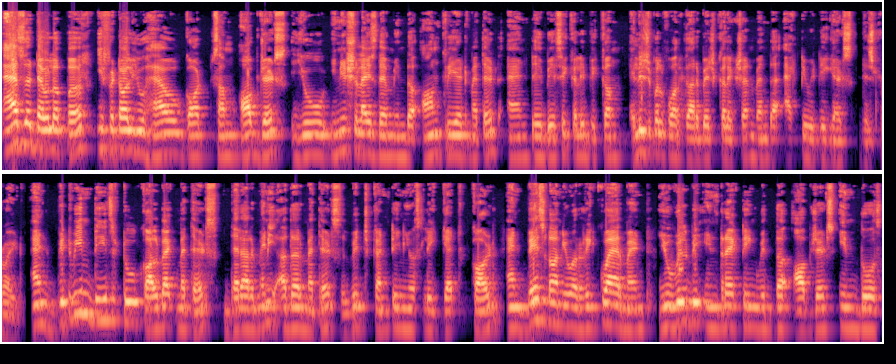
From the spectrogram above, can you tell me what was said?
as a developer, if at all you have got some objects, you initialize them in the onCreate method and they basically become eligible for garbage collection when the activity gets destroyed. And between these two callback methods, there are many other methods which continuously get called and based on your requirement, you will be interacting with the objects in those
